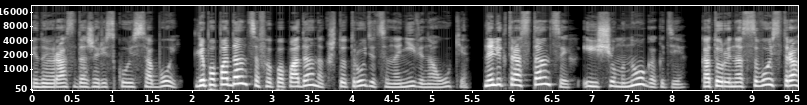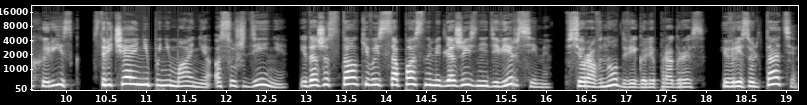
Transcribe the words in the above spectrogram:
иной раз даже рискуя собой, для попаданцев и попаданок, что трудятся на Ниве науки, на электростанциях и еще много где, которые на свой страх и риск, встречая непонимание, осуждение и даже сталкиваясь с опасными для жизни диверсиями, все равно двигали прогресс. И в результате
